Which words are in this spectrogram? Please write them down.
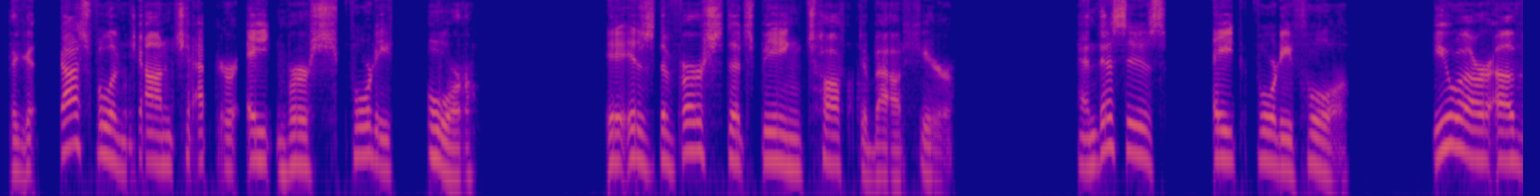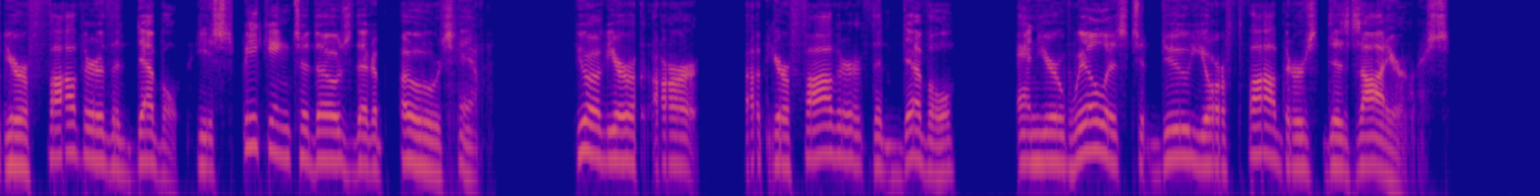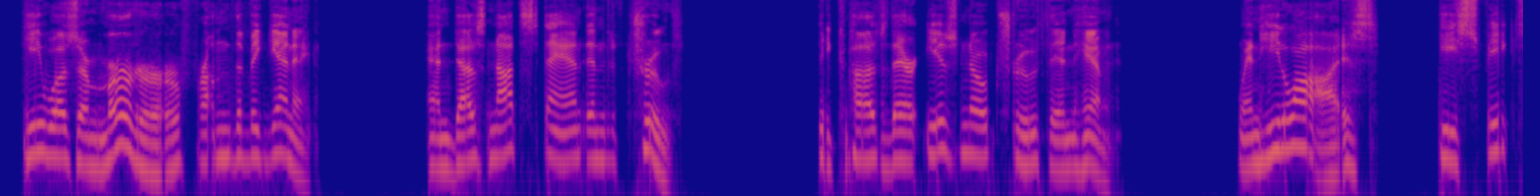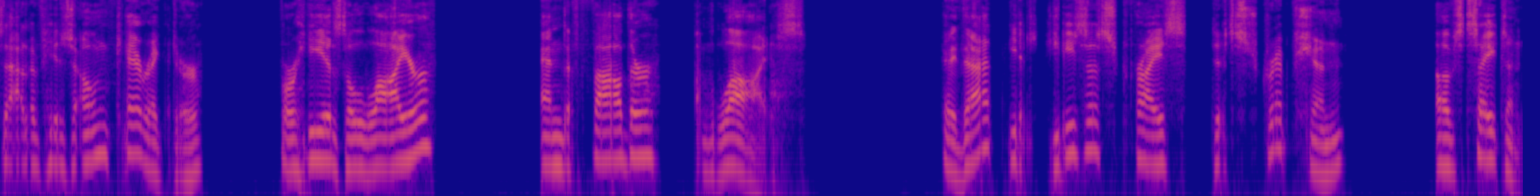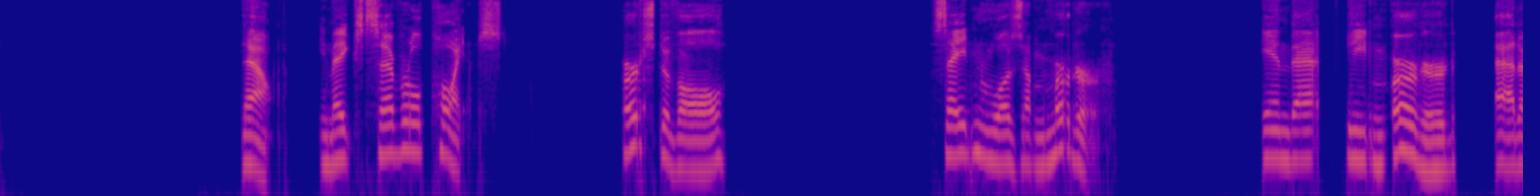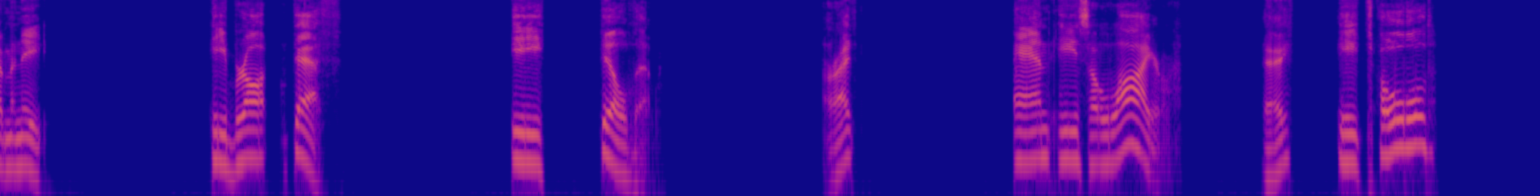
The Gospel of John, chapter 8, verse 44, is the verse that's being talked about here. And this is 844. You are of your father the devil. He's speaking to those that oppose him. You of your are of your father the devil, and your will is to do your father's desires. He was a murderer from the beginning and does not stand in the truth because there is no truth in him. When he lies, he speaks out of his own character, for he is a liar and the father of lies. Okay, that is Jesus Christ's description of Satan. Now, he makes several points. First of all, Satan was a murderer in that he murdered Adam and Eve. He brought death he killed them. All right. And he's a liar. Okay. He told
